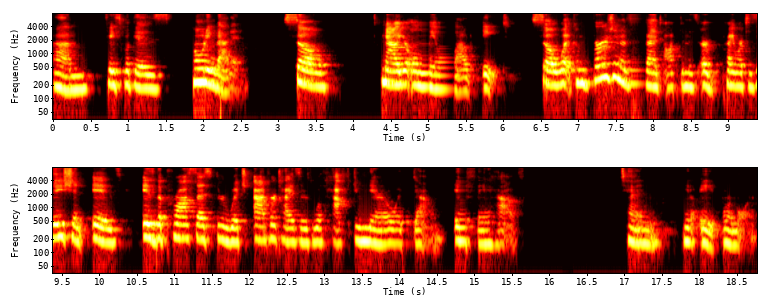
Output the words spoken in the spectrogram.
um, Facebook is honing that in. So now you're only allowed eight. So what conversion event optimiz or prioritization is, is the process through which advertisers will have to narrow it down if they have 10, you know, eight or more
